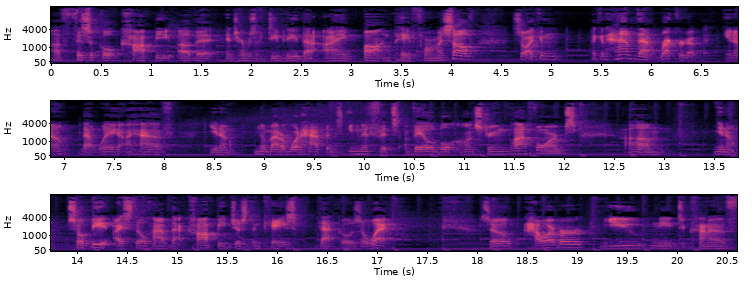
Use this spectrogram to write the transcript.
a physical copy of it in terms of DVD that I bought and paid for myself, so I can I can have that record of it, you know? That way I have, you know, no matter what happens, even if it's available on streaming platforms, um, you know, so be it. I still have that copy just in case that goes away. So, however, you need to kind of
